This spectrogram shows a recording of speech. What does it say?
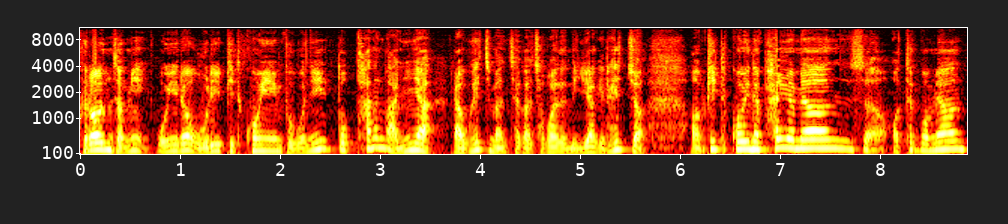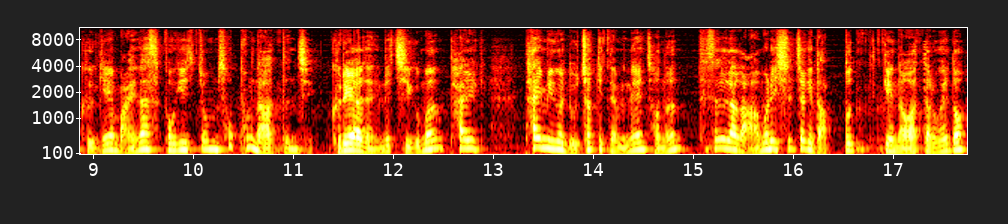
그런 점이 오히려 우리 비트코인 부분이 또 파는 거 아니냐라고 했지만 제가 저번에도 이야기를 했죠. 어, 비트코인을 팔려면 서- 어떻게 보면 그게 마이너스 폭이 좀 소폭 나왔든지 그래야 되는데 지금은 팔 타이밍을 놓쳤기 때문에 저는 테슬라가 아무리 실적이 나쁘게 나왔다고 해도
